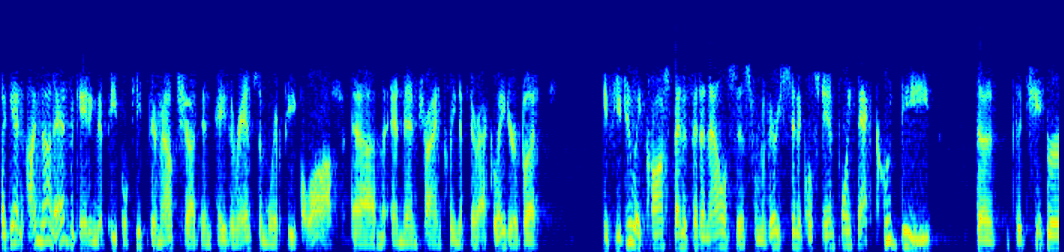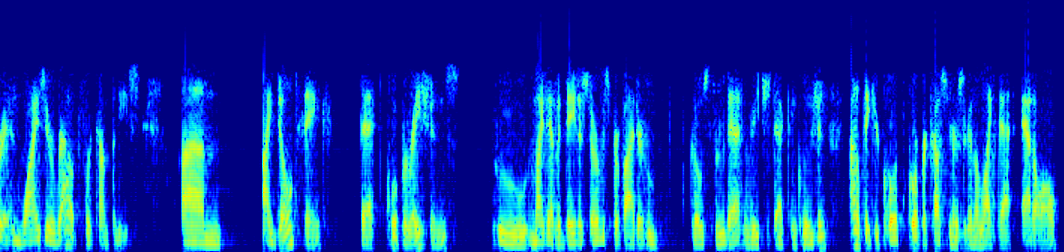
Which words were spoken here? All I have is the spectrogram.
again, I'm not advocating that people keep their mouth shut and pay the ransomware people off um, and then try and clean up their act later. But if you do a cost benefit analysis from a very cynical standpoint, that could be the the cheaper and wiser route for companies. Um, I don't think that corporations who might have a data service provider who goes through that and reaches that conclusion, I don't think your corp- corporate customers are going to like that at all.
